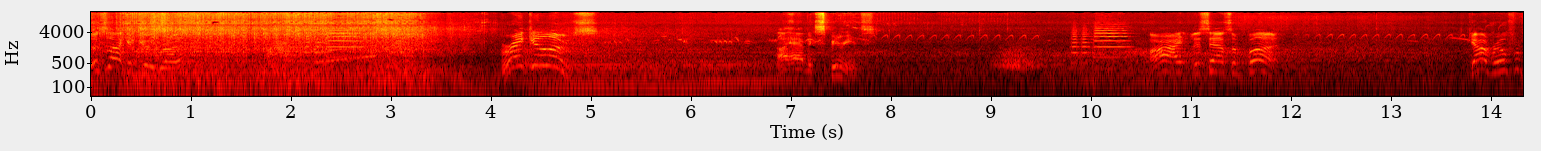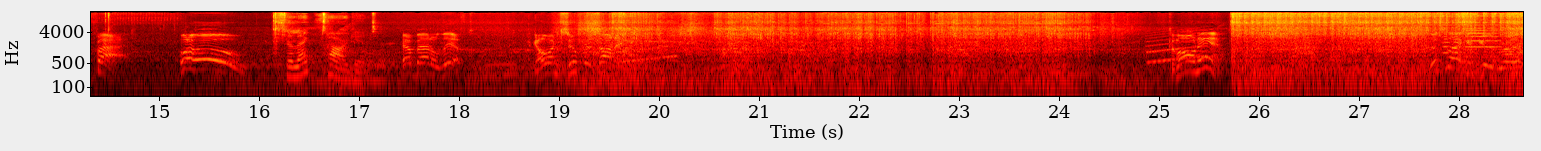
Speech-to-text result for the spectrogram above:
Looks like a good run. Breaking loose. I have experience. All right, let's have some fun. Got room for five. Whoa! Select target. How about a lift? Going supersonic. Come on in. Looks like a good run.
